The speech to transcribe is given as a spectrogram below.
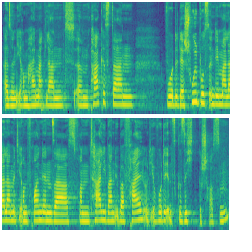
Also in ihrem Heimatland ähm, Pakistan wurde der Schulbus, in dem Malala mit ihren Freundinnen saß, von Taliban überfallen und ihr wurde ins Gesicht geschossen.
